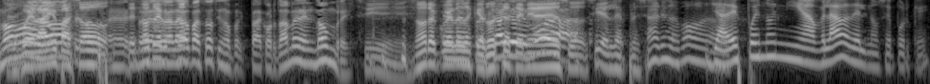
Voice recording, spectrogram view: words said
no, Fue el no, año no, pasado. eh, Te- fue no te- el año no- pasado, sino para acordarme del nombre. Sí, no recuerdas El que Rocha tenía moda. eso. Sí, el empresario de moda. Ya después no ni hablaba de él, no sé por qué.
